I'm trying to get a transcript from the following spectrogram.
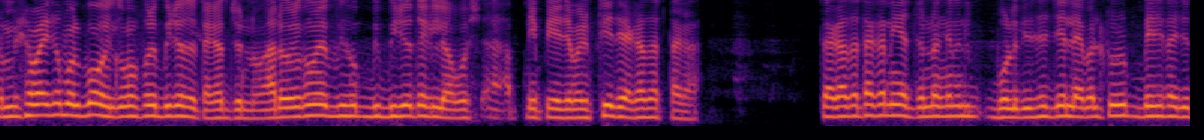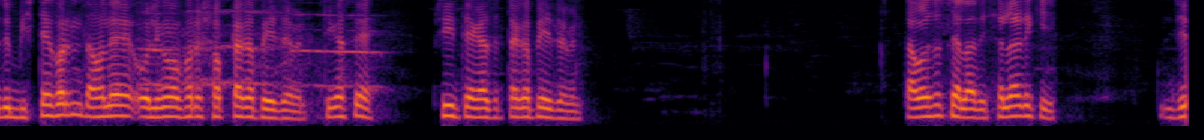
আমি সবাইকে বলব ওয়েলকাম অফার ভিডিও দেখার জন্য। আর ওইরকম ভিডিও দেখলে অবশ্যই আপনি পেয়ে যাবেন ফ্রিতে এক হাজার টাকা। তো এক হাজার টাকা নেওয়ার জন্য এখানে বলে দিয়েছে যে লেভেল টু ভেরিফাই যদি বিশটা করেন, তাহলে ওয়েলকাম অফারে সব টাকা পেয়ে যাবেন, ঠিক আছে? ফ্রিতে এক হাজার টাকা পেয়ে যাবেন। তারপর হচ্ছে স্যালারি স্যালারি কি? যে,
